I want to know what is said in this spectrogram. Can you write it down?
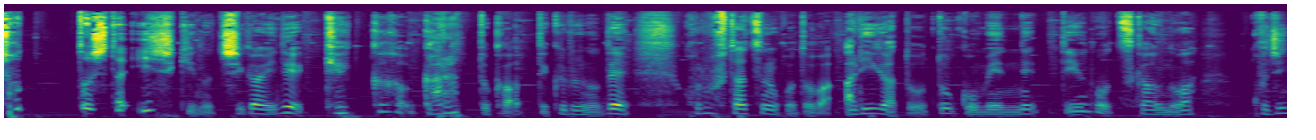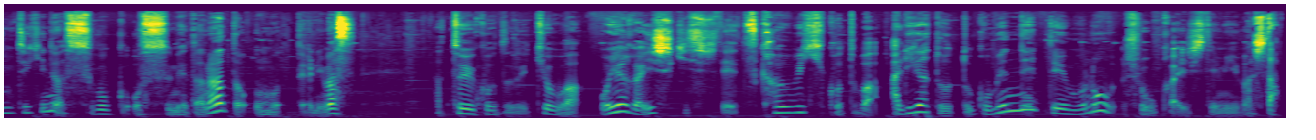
ちょっとした意識の違いで結果がガラッと変わってくるのでこの2つの言葉「ありがとう」と「ごめんね」っていうのを使うのは個人的にはすごくおすすめだなと思っております。ということで今日は親が意識して使うべき言葉「ありがとう」と「ごめんね」っていうものを紹介してみました。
